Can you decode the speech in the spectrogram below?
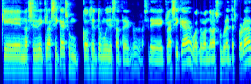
que en la serie clásica es un concepto muy de Star Trek, ¿no? En la serie clásica, cuando mandabas un planeta a explorar,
